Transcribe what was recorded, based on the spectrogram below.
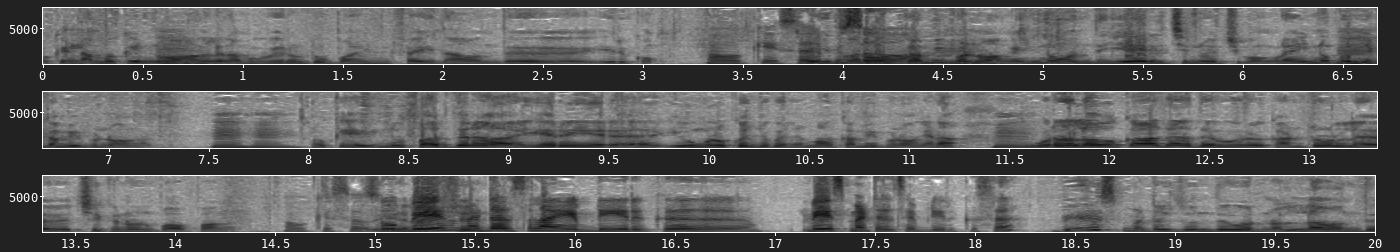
ஓகே நமக்கு இன்னும் ஆகல. நமக்கு வெறும் டூ பாயிண்ட் ஃபைவ் தான் வந்து இருக்கும். ஓகே சார் இது வந்து கம்மி பண்ணுவாங்க. இன்னும் வந்து ஏறிச்சுன்னு வச்சுக்கோங்களேன். இன்னும் கொஞ்சம் கம்மி பண்ணுவாங்க. ஓகே இன்னும் ஃபர்தரா ஏற ஏற இவங்களும் கொஞ்சம் கொஞ்சமா கம்மி பண்ணுவாங்க. ஏன்னா ஓரளவுக்காவது அதை ஒரு கண்ட்ரோல்ல வச்சுக்கணும்னு பார்ப்பாங்க. ஓகே சார் ஸோ பேஸ் மெட்டல்ஸ்லாம் எப்படி இருக்கு? பேஸ் மெட்டல்ஸ் எப்படி இருக்கு சார் பேஸ் மெட்டல்ஸ் வந்து ஒரு நல்லா வந்து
